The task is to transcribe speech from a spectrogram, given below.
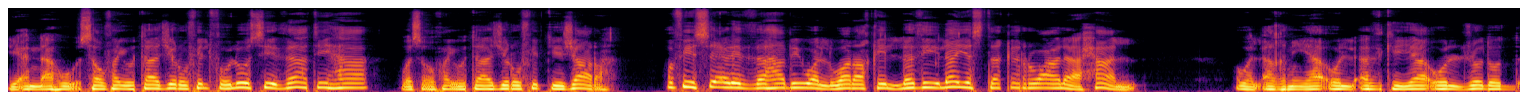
لأنه سوف يتاجر في الفلوس ذاتها وسوف يتاجر في التجارة وفي سعر الذهب والورق الذي لا يستقر على حال. والأغنياء الأذكياء الجدد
